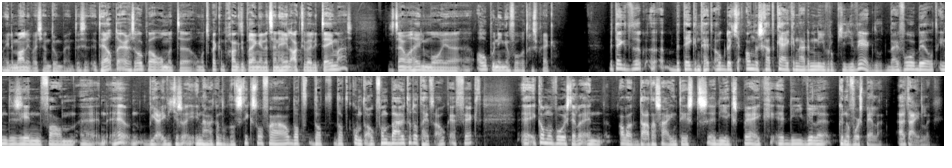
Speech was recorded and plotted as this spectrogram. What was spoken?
helemaal niet wat je aan het doen bent. Dus het helpt ergens ook wel om het, uh, om het gesprek op gang te brengen. En het zijn hele actuele thema's. Dus het zijn wel hele mooie uh, openingen voor het gesprek. Betekent het, ook, uh, betekent het ook dat je anders gaat kijken naar de manier waarop je je werk doet? Bijvoorbeeld in de zin van, weer eventjes inhakend op dat stikstofverhaal, dat, dat, dat komt ook van buiten, dat heeft ook effect. Uh, ik kan me voorstellen, en alle data scientists uh, die ik spreek, uh, die willen kunnen voorspellen, uiteindelijk.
